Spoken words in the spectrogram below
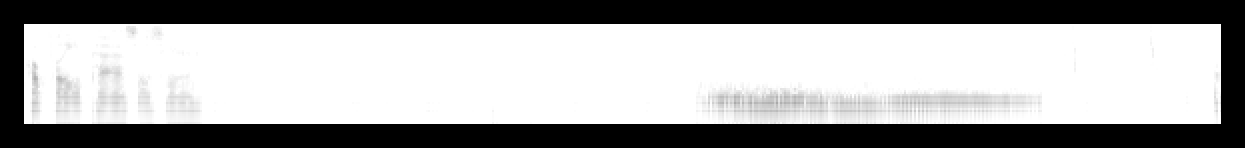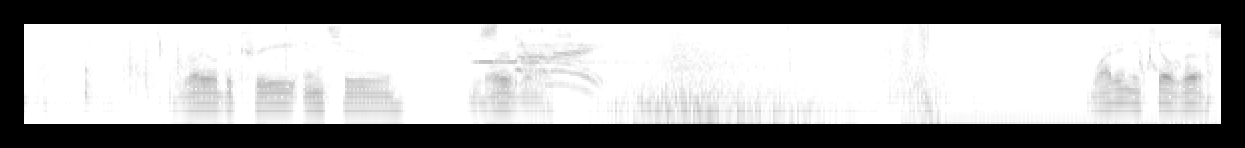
Hopefully he passes here. Royal decree into Yorville. Why didn't he kill this?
